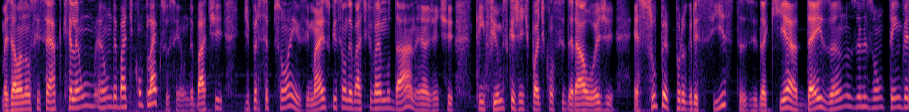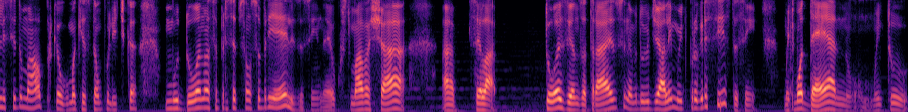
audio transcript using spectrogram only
mas ela não se encerra porque ela é um, é um debate complexo, assim, é um debate de percepções e mais do que isso é um debate que vai mudar, né? A gente tem filmes que a gente pode considerar hoje é super progressistas e daqui a 10 anos eles vão ter envelhecido mal porque alguma questão política mudou a nossa percepção sobre eles, assim, né? Eu costumava achar há, sei lá, 12 anos atrás, o cinema do Woody Allen muito progressista, assim, muito moderno, muito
